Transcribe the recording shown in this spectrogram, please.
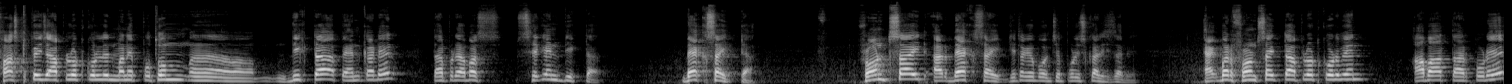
First page upload করলেন মানে প্রথম দিকটা প্যান কার্ডের, তারপরে আবার সেকেন্ড দিকটা, ব্যাক সাইডটা। ফ্রন্ট সাইড আর ব্যাক সাইড, যেটাকে বলছে পরিষ্কার হিসাবে। একবার ফ্রন্ট সাইডটা আপলোড করবেন, আবার তারপরে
